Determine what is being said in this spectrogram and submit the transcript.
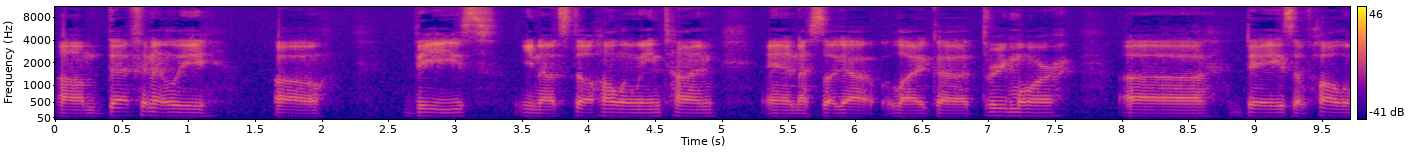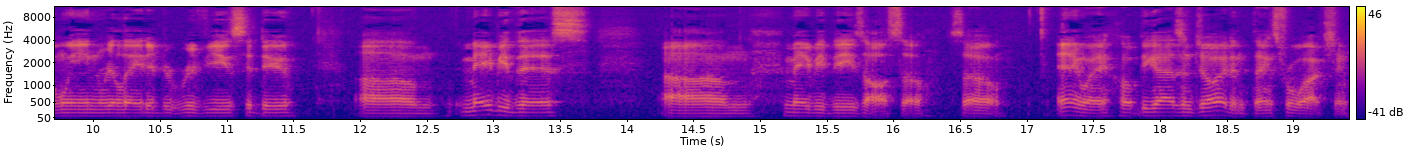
Um, definitely. Uh, these. You know, it's still Halloween time, and I still got like uh, three more uh, days of Halloween related reviews to do. Um, maybe this, um, maybe these also. So, anyway, hope you guys enjoyed, and thanks for watching.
